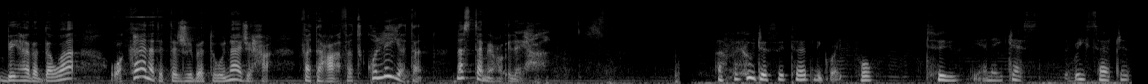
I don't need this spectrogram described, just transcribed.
بهذا الدواء وكانت التجربة ناجحة فتعافت كلية. نستمع إليها. I feel just eternally grateful to the NHS, the researchers,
